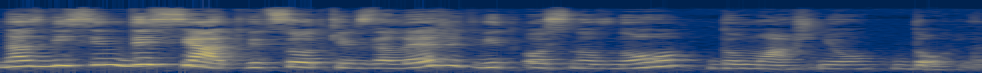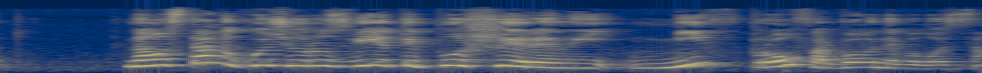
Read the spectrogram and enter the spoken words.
на 80% залежить від основного домашнього догляду. Наостанок хочу розвіяти поширений міф про фарбоване волосся.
